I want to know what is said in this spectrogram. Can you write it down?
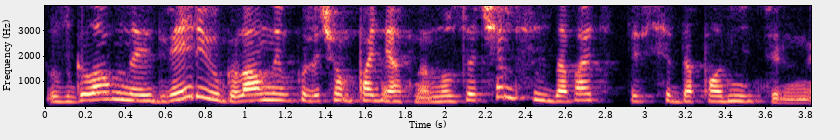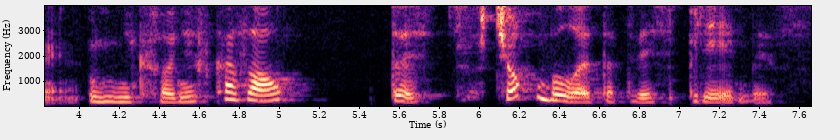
с главной дверью, главным ключом понятно, но зачем создавать эти все дополнительные? Никто не сказал. То есть в чем был этот весь премис?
